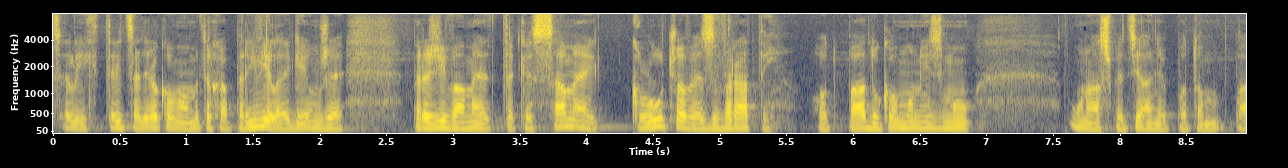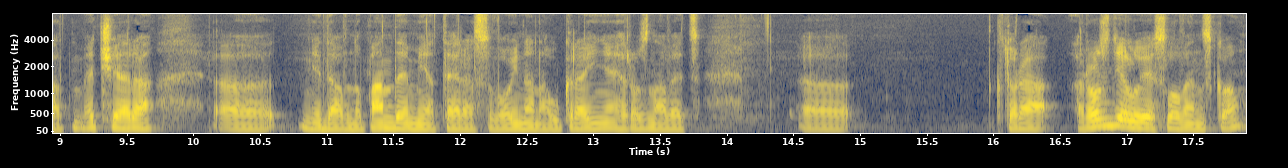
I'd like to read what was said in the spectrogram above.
celých 30 rokov máme trocha privilegium, že prežívame také samé kľúčové zvraty od pádu komunizmu, u nás špeciálne potom pád Mečiara, e, nedávno pandémia, teraz vojna na Ukrajine, hrozná vec, e, ktorá rozdeluje Slovensko.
